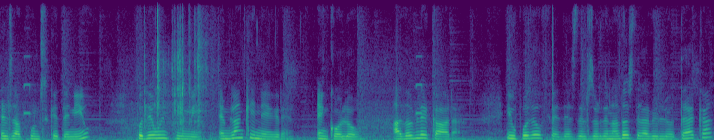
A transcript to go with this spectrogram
els apunts que teniu? Podeu imprimir en blanc i negre, en color, a doble cara, i ho podeu fer des dels ordenadors de la biblioteca,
